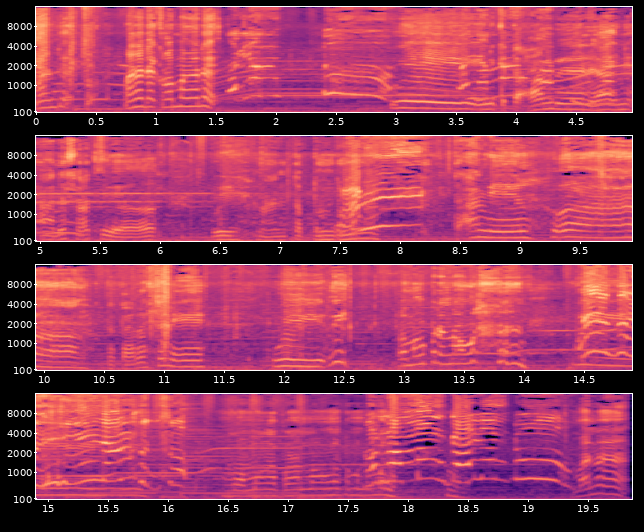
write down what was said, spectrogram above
mana dek? Mana dek kelomang dek? Wih, ini kita ambil ya. Ini ada satu ya. Wih, mantap teman-teman. Kita ambil. Wah, kita taruh sini. Wih, wih, kelomang pernah nongol. Wih, kelomang pernah nongol teman-teman. Mana?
